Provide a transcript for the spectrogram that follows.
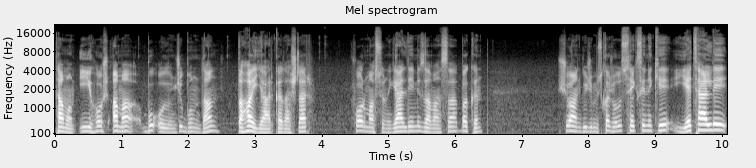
tamam iyi hoş ama bu oyuncu bundan daha iyi arkadaşlar formasyonu geldiğimiz zamansa bakın şu an gücümüz kaç oldu? 82 yeterli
